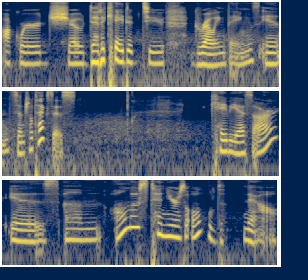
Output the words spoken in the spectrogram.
awkward show dedicated to growing things in Central Texas. KBSR is um, almost 10 years old now,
